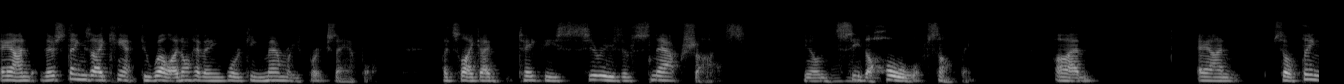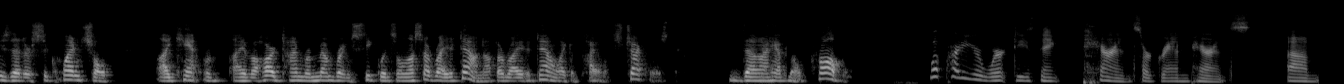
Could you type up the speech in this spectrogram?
And there's things I can't do well. I don't have any working memory, for example. It's like I take these series of snapshots you know, see Mhm. the whole of something. Um, and so things that are sequential, I can't, I have a hard time remembering sequence unless I write it down. Now, if I write it down like a pilot's checklist, then I have no problem. What part of your work do you think parents or grandparents um,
